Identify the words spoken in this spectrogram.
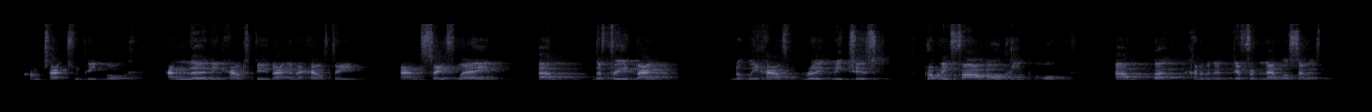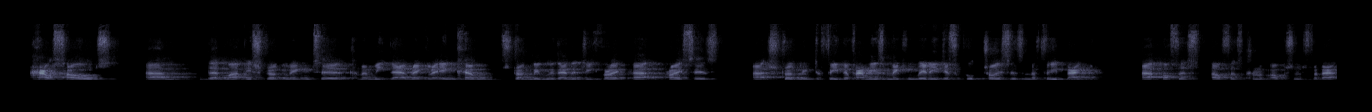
contacts with people, and learning how to do that in a healthy and safe way. Um, the food bank that we have re reaches probably far more people, um, but kind of at a different level. So it's households um, that might be struggling to kind of meet their regular income, struggling with energy uh, prices, uh, struggling to feed their families and making really difficult choices, and the food bank uh, offers offers kind of options for that.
